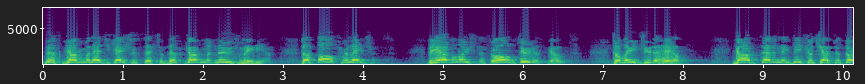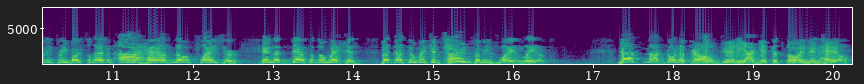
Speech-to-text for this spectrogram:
This government education system, this government news media, the false religions, the evolutionists are all Judas goats to lead you to hell. God said in Ezekiel chapter 33 verse 11, I have no pleasure in the death of the wicked, but that the wicked turn from his way and live. God's not going up there, oh goody, I get to throw him in hell.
